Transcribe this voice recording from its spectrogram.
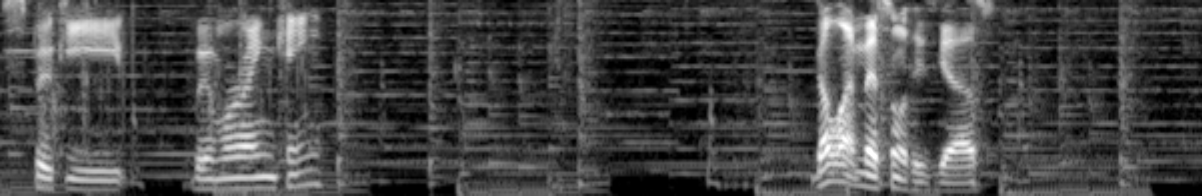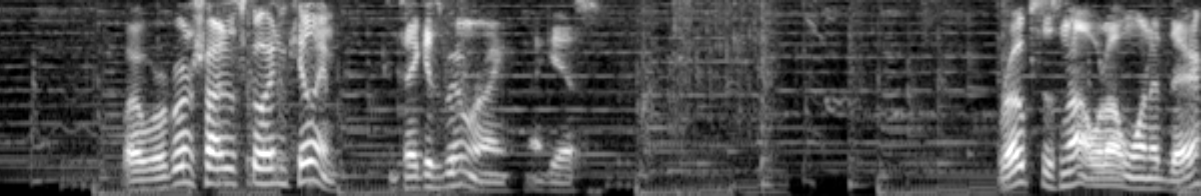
spooky boomerang king. Don't like messing with these guys. Well, we're going to try to just go ahead and kill him and take his boomerang, I guess. Ropes is not what I wanted there.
